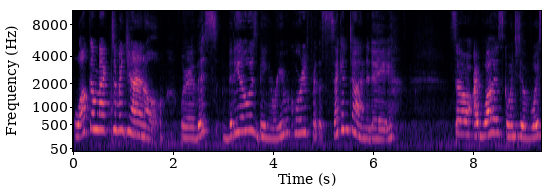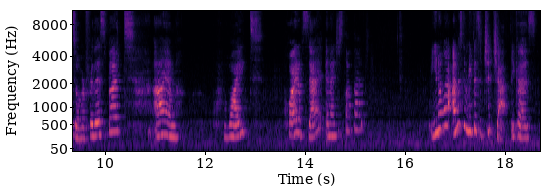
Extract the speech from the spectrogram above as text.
Welcome back to my channel, where this video is being re-recorded for the second time today. So I was going to do a voiceover for this, but I am quite, quite upset, and I just thought that, you know what, I'm just going to make this a chit-chat, because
